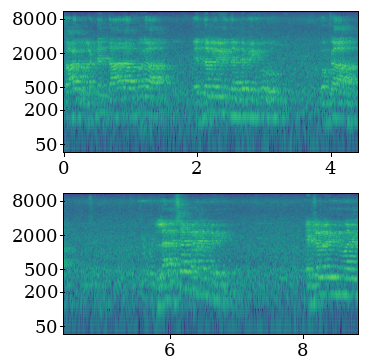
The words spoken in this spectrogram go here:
సాగు అంటే దాదాపుగా ఎంత పెరిగిందంటే మీకు ఒక లక్ష పైన పెరిగింది. ఎట్లా పెరిగింది మరి?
